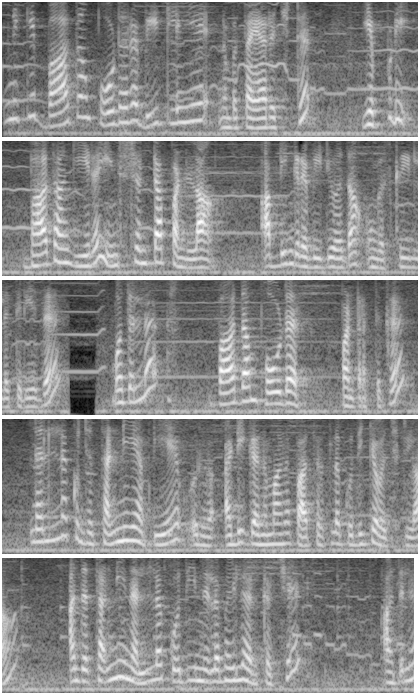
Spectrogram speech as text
பாதாம் பவுடரை வீட்டிலையே நம்ம தயாரிச்சுட்டு எப்படி பாதாங்கீரை இன்ஸ்டண்ட்டாக பண்ணலாம் அப்படிங்கிற வீடியோ தான் உங்கள் ஸ்க்ரீனில் தெரியுது. முதல்ல பாதாம் பவுடர் பண்ணுறதுக்கு நல்லா கொஞ்சம் தண்ணியை அப்படியே ஒரு அடிகனமான பாத்திரத்தில் கொதிக்க வச்சுக்கலாம். அந்த தண்ணி நல்லா கொதி நிலைமையில் இருக்கச்சு அதில்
